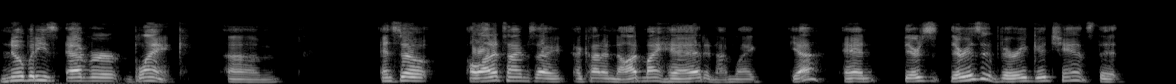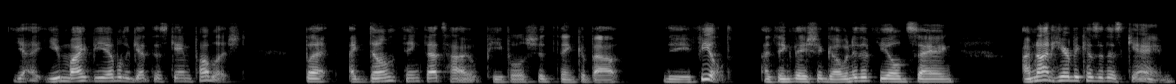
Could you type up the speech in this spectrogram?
nobody's ever blank. Um, and so a lot of times I, I kind of nod my head and I'm like, yeah. And there's there is a very good chance that yeah, you might be able to get this game published. But I don't think that's how people should think about the field. I think they should go into the field saying, I'm not here because of this game.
